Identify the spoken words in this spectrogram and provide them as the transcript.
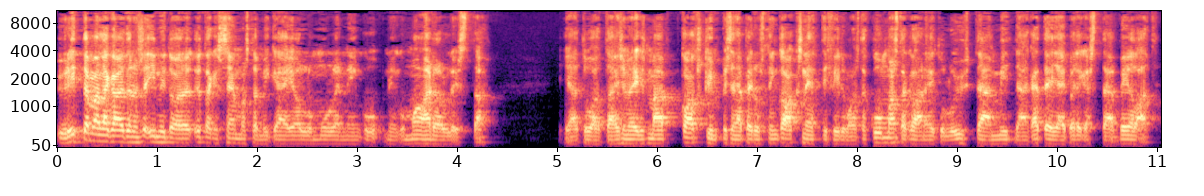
yrittämällä käytännössä imitoida jotakin semmoista, mikä ei ollut mulle niin kuin, niin kuin mahdollista. Ja tuota, esimerkiksi mä 20 perustin kaksi nettifirmoista, kummastakaan ei tullut yhtään mitään, käteen jäi pelkästään velat.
